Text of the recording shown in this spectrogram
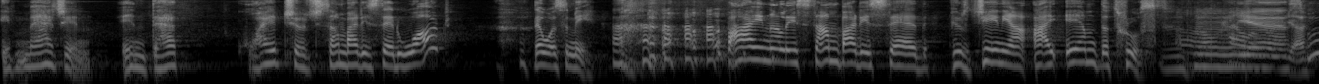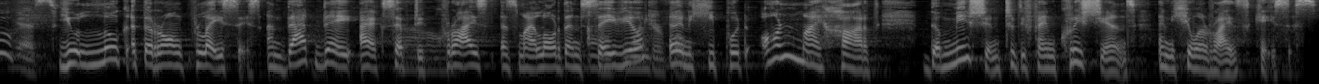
Imagine in that quiet church, somebody said, What? That was me. Finally, somebody said, Virginia, I am the truth. Mm-hmm. Oh, yes. yes. You look at the wrong places. And that day, I accepted oh. Christ as my Lord and oh, Savior. Oh, and He put on my heart the mission to defend Christians and human rights cases.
